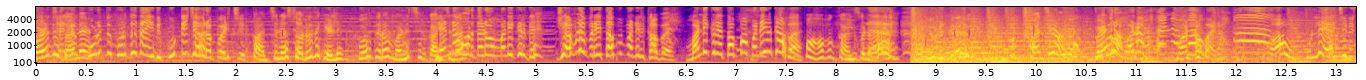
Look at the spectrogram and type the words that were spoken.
குழந்தை தானே? கொடுத்து கொடுத்து தான் இது குட்டி சவர போயிடுச்சு. கஞ்சனா சொல்றது கேளு. ஒரு தடவை மன்னிச்சிரு என்ன கஞ்சனா ஒரு தடவை மன்னிக்கிறது? எவ்வளவு பெரிய தப்பு பண்ணிருக்காவ? மன்னிக்கிற தப்பா பண்ணிருக்காவ? பாவம் கஞ்சனா இவள இவனுக்கு கஞ்சனா வேண்டாம் வேண்டாம் வேண்டாம் வேண்டாம் பாவம் புள்ளையாச்சுன்னு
